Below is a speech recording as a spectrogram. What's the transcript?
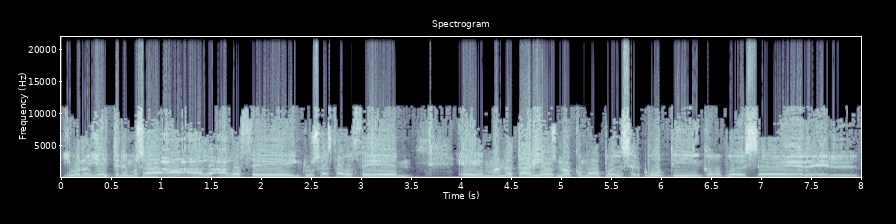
y bueno, y ahí tenemos a, a, a 12, incluso hasta 12 eh, mandatarios, ¿no? Como pueden ser Putin, como puede ser el,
